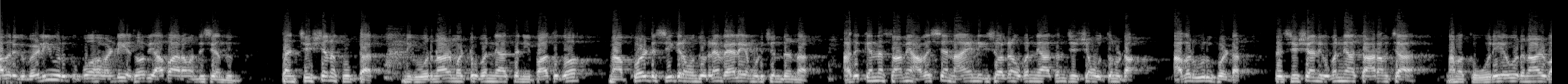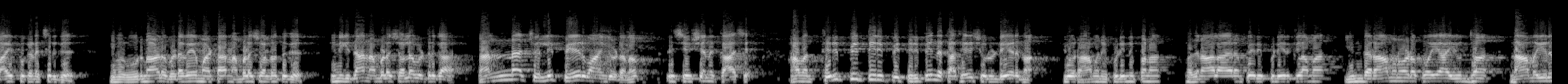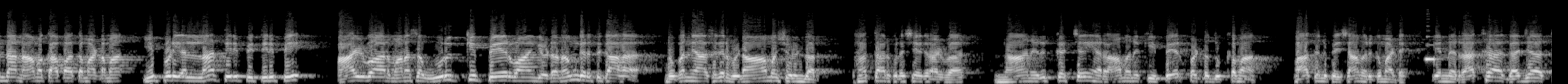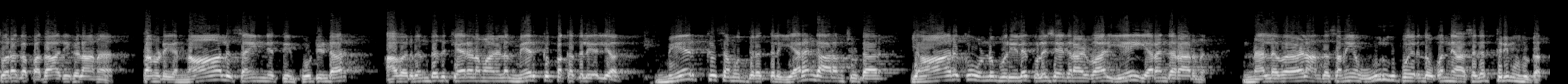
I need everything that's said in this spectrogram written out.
அவருக்கு வெளியூருக்கு போக வேண்டிய ஏதோ வியாபாரம் வந்து சேர்ந்தது. தன் சிஷ்யனை கூப்பிட்டார். இன்னைக்கு ஒரு நாள் மட்டும் உபன்யாசத்தை நீ பாத்துக்கோ நான் போயிட்டு சீக்கிரம் வந்துடுறேன் வேலையை முடிச்சுருந்தார் அதுக்கு என்ன சுவாமி அவசியம் நான் இன்னைக்கு சொல்றேன் உபன்யாசம் சிஷ்யம் ஒத்துனுட்டான் அவர் ஊருக்கு போயிட்டார். இந்த சிஷ்யா உபன்யாசம் ஆரம்பிச்சா நமக்கு ஒரே ஒரு நாள் வாய்ப்பு கிடைச்சிருக்கு. இவர் ஒரு நாள் விடவே மாட்டார் நம்மள சொல்றதுக்கு. இன்னைக்கு தான் நம்மள சொல்ல விட்டுருக்கா. நன்னா சொல்லி பேர் வாங்கி விடணும். இது சிஷ்யனுக்கு ஆசை. அவன் திருப்பி திருப்பி திருப்பி இந்த கதையை சொல்லிட்டே இருந்தான். ஐயோ ராமன் இப்படி நிப்பனா? பதினாலாயிரம் பேர் இப்படி இருக்கலாமா? இந்த ராமனோட போயா யுத்தம்? நாம இருந்தா நாம காப்பாத்த மாட்டோமா? இப்படி எல்லாம் திருப்பி திருப்பி ஆழ்வார் மனச உருக்கி பேர் வாங்கிடணுங்கிறதுக்காக உபன்யாசகர் விடாம சொல்லிருந்தார் பார்த்தார் குலசேகர் ஆழ்வார் நான் இருக்கச்சே என் ராமனுக்கு இப்பேற்பட்ட துக்கமா? பார்த்துன்னு பேசாம இருக்க மாட்டேன். என்ன ரத கஜ துரக பதாதிகளான தன்னுடைய நாலு சைன்யத்தையும் கூட்டிண்டார். அவர் இருந்தது கேரள மாநிலம் மேற்கு பக்கத்துல இல்லையா? மேற்கு சமுத்திரத்துல இறங்க ஆரம்பிச்சுட்டார். யாருக்கும் ஒண்ணும் புரியல குலசேகர் ஆழ்வார் ஏன் இறங்குறாருன்னு. நல்லவேளை அந்த சமயம் ஊருக்கு போயிருந்த உபன்யாசகர் திரும்பி வந்துட்டார்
